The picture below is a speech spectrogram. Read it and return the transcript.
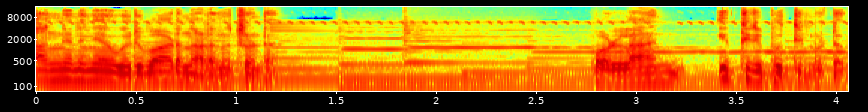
അങ്ങനെ ഞാൻ ഒരുപാട് നടന്നിട്ടുണ്ട്. പൊള്ളാൻ ഇത്തിരി ബുദ്ധിമുട്ടും.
